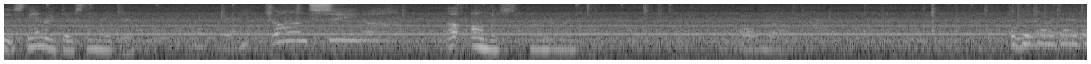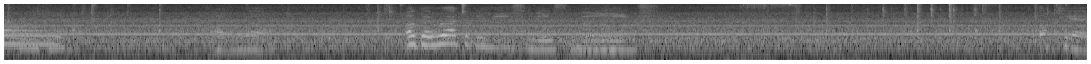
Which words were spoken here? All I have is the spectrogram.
Wait, stand right there. Stand right there. Okay. John Cena. Oh, almost. Oh, never mind. Oh no. Okay. Oh no. Okay, we have to be leave, leave, leave. Okay.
